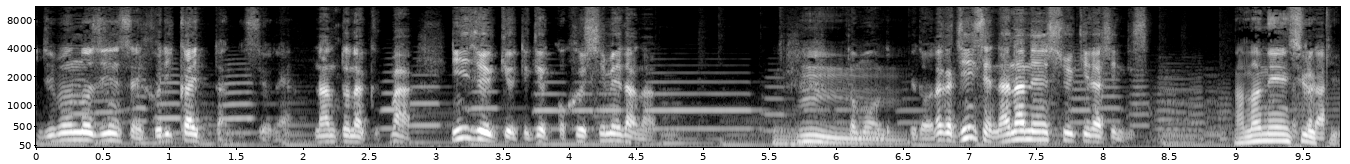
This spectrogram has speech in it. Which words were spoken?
自分の人生振り返ったんですよね。なんとなく。まあ、29って結構節目だなうん。と思うんですけど、なんか人生7年周期らしいんです。7年周期。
